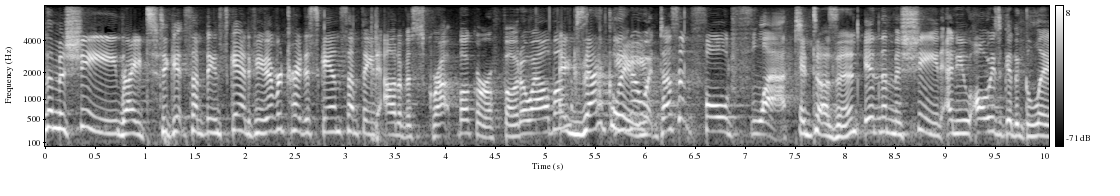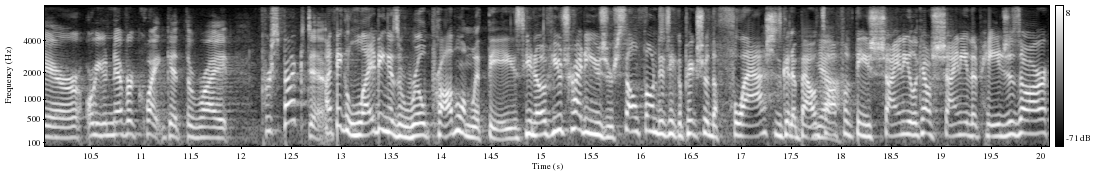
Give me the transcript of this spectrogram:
the machine Right. to get something scanned. If you've ever tried to scan something out of a scrapbook or a photo album, Exactly. you know it doesn't fold flat it doesn't. in the machine, and you always get a glare, or you never quite get the right perspective. I think lighting is a real problem with these. You know, if you try to use your cell phone to take a picture, the flash is gonna bounce Yeah. off of these shiny, look how shiny the pages are.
